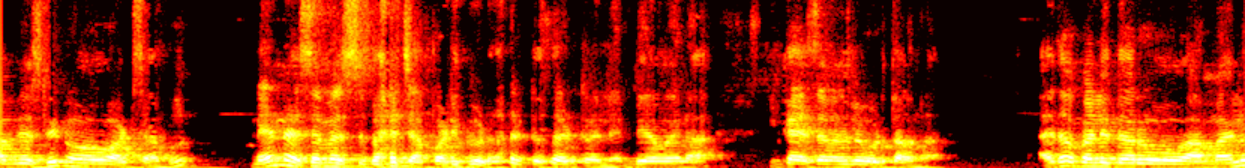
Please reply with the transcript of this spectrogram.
ఆబ్వియస్లీ నో వాట్సాప్ నేను ఎస్ఎంఎస్ బ్యాచ్ అప్పటికి కూడా టూ థౌసండ్ ట్వెల్వ్ ఎంబీఏ పోయినా. ఇంకా ఎస్ఎంఎస్లో కొడతా ఉన్నా. అయితే ఒకళ్ళిద్దరు అమ్మాయిలు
